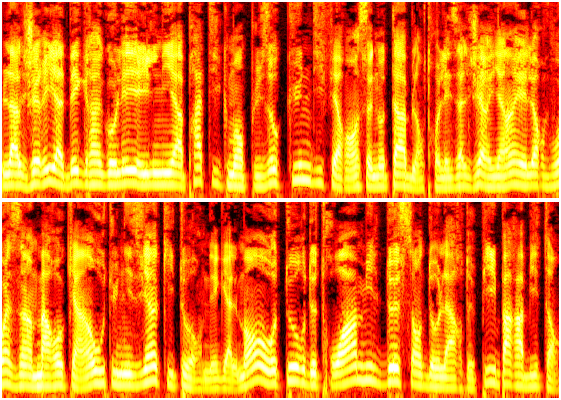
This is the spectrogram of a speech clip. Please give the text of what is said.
l'Algérie a dégringolé et il n'y a pratiquement plus aucune différence notable entre les Algériens et leurs voisins marocains ou tunisiens qui tournent également autour de 3200 dollars de PIB par habitant.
